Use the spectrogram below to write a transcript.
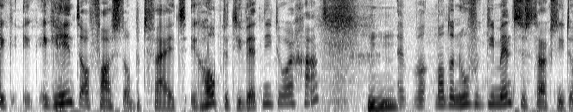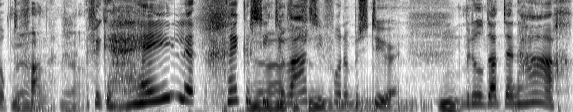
ik, ik, ik hint alvast op het feit, ik hoop dat die wet niet doorgaat. Mhm. En, want dan hoef ik die mensen straks niet op te Ja, vangen. ja. Dat vind ik een hele gekke Ja, situatie een- voor een bestuur. Mm. Ik bedoel dat Den Haag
